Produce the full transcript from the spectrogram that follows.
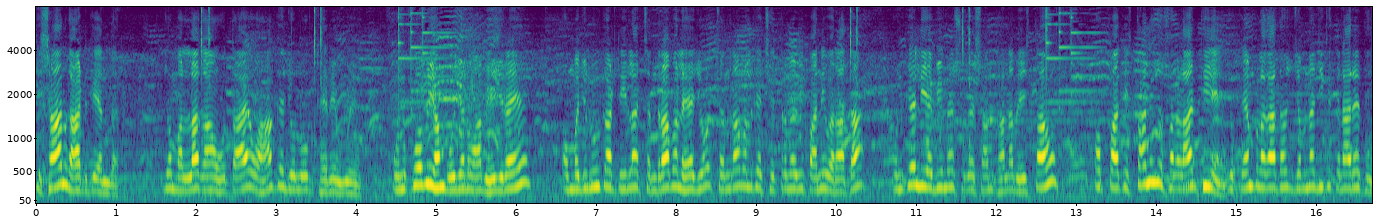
किसान घाट के अंदर, जो मल्ला गाँव होता है, वहाँ के जो लोग ठहरे हुए हैं, उनको भी हम भोजन वहाँ भेज रहे हैं। और मजनू का टीला चंद्रावल है जो, चंद्रावल के क्षेत्र में भी पानी भरा था, उनके लिए भी मैं सुबह शाम खाना भेजता हूँ। और पाकिस्तानी जो शरणार्थी हैं, जो कैंप लगा था जमुना जी के किनारे थे,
